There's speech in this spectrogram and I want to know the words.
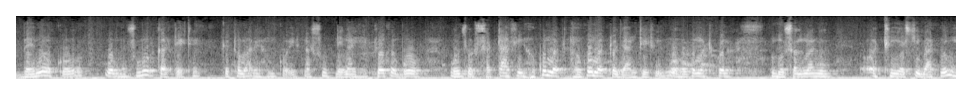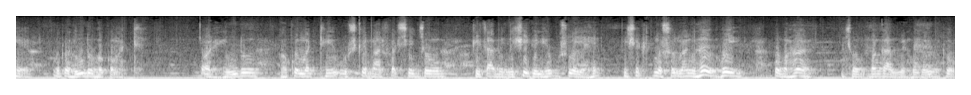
बहनों को वो मजबूर करते थे कि तुम्हारे हमको इतना सूट देना ही क्योंकि वो वो जो सट्टा थी हुकूमत हुकूमत तो जानती थी, वो हुकूमत कोई मुसलमानी अच्छी ऐसी बात नहीं है, वो तो हिंदू हुकूमत थी। और हिंदू हुकूमत थी, उसके मार्फत से जो किताबें लिखी गई है, उसमें यह पीछे तो मुसलमान है हुई वो वहाँ जो बंगाल में हो गई तो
